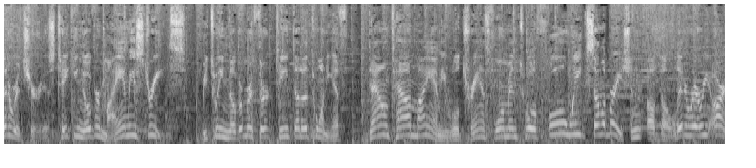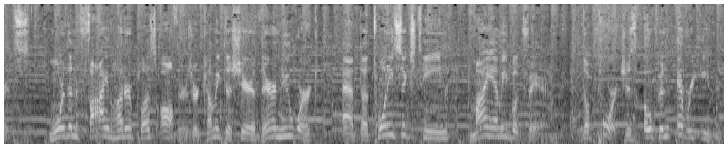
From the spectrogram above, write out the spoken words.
Literature is taking over Miami streets. Between November 13th and the 20th, downtown Miami will transform into a full week celebration of the literary arts. More than 500 plus authors are coming to share their new work at the 2016 Miami Book Fair. The porch is open every evening,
